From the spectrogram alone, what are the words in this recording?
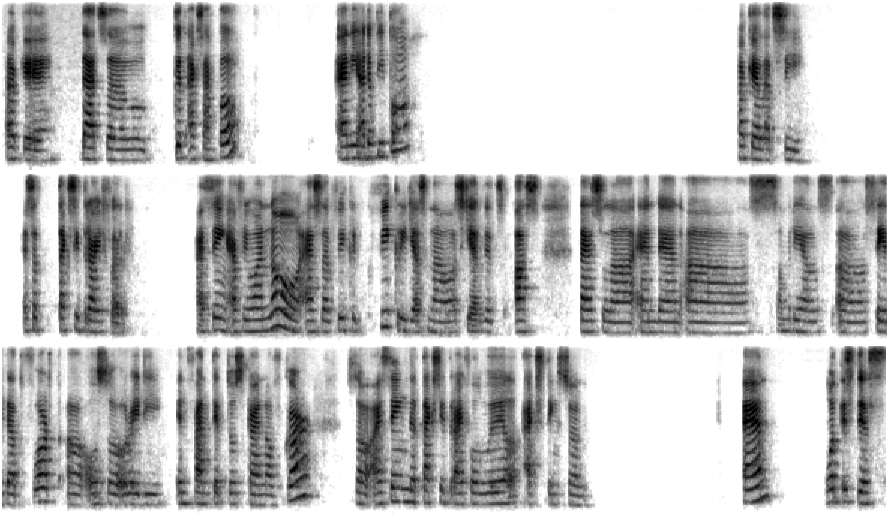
Okay, that's a good example. Any other people? Okay, let's see. As a taxi driver, I think everyone know as a Fikri, just now shared with us Tesla and then uh, somebody else uh, said that Ford uh, also already invented those kind of car. So I think the taxi driver will extinct soon. And what is this?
